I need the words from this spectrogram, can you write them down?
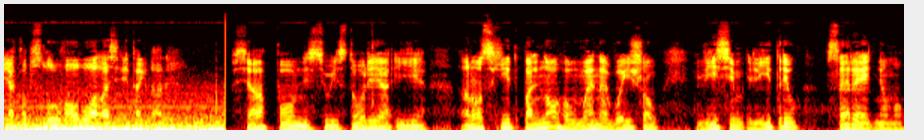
як обслуговувалась і так далі. Вся повністю історія є. Розхід пального в мене вийшов 8 літрів в середньому.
